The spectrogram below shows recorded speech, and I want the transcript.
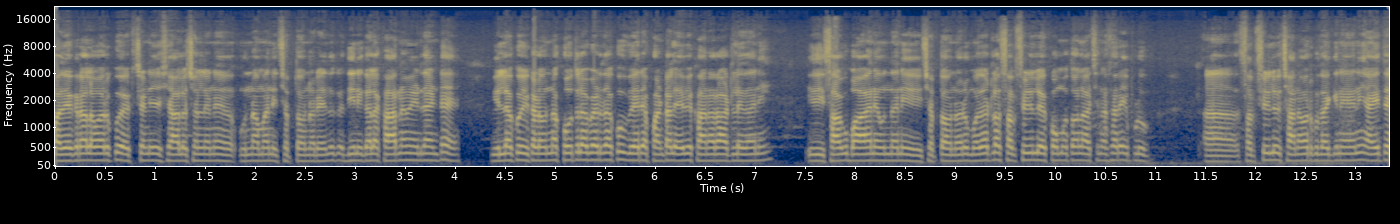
పది ఎకరాల వరకు ఎక్స్టెండ్ చేసే ఆలోచనలోనే ఉన్నామని చెప్తా ఉన్నారు. ఎందుకు? దీనికి గల కారణం ఏంటంటే వీళ్ళకు ఇక్కడ ఉన్న కోతుల బెడదకు వేరే పంటలు ఏవి కానరావట్లేదని ఇది సాగు బాగానే ఉందని చెప్తా ఉన్నారు. మొదట్లో సబ్సిడీలు ఎక్కువ మొత్తంలో వచ్చినా సరే ఇప్పుడు సబ్సిడీలు చాలా వరకు తగ్గినాయని అయితే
